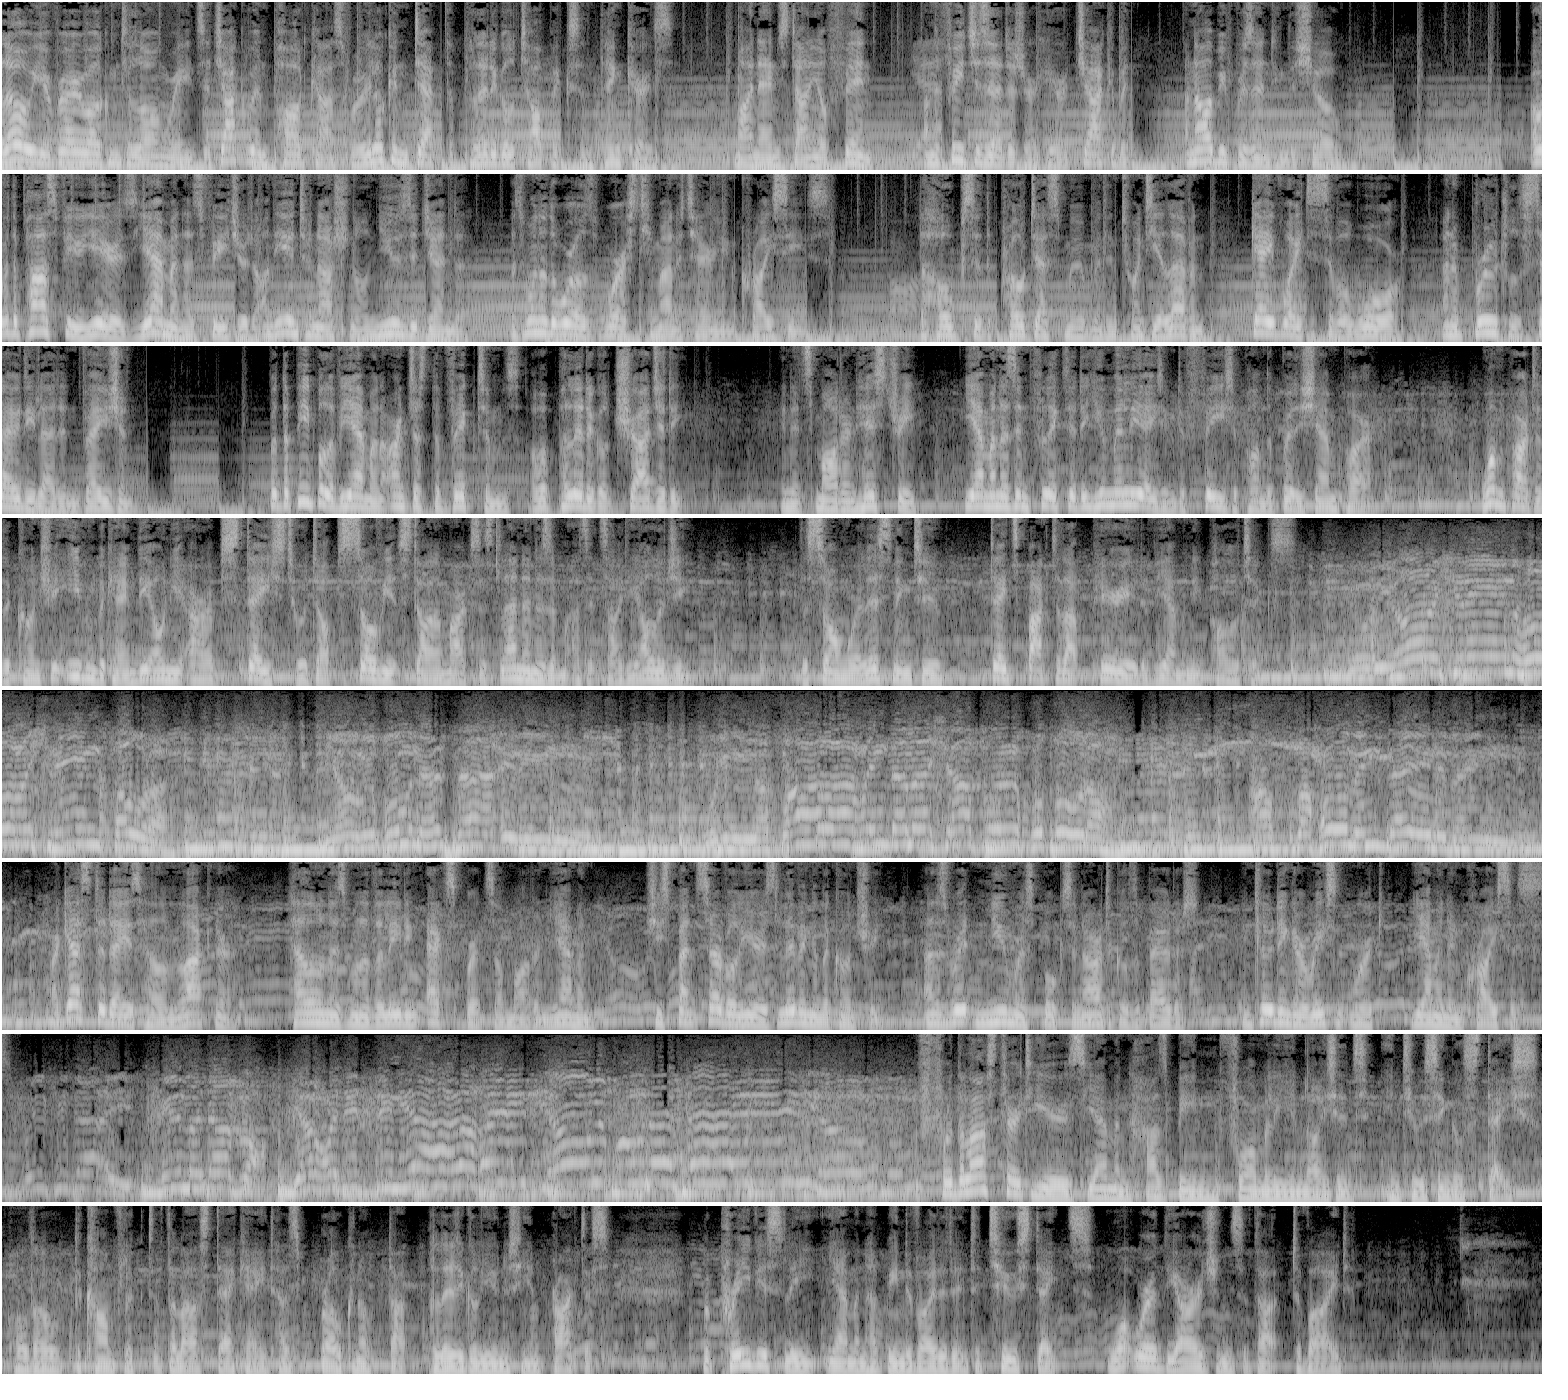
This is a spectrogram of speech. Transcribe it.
Hello, you're very welcome to Long Reads, a Jacobin podcast where we look in depth at political topics and thinkers. My name's Daniel Finn. I'm the features editor here at Jacobin, and I'll be presenting the show. Over the past few years, Yemen has featured on the international news agenda as one of the world's worst humanitarian crises. The hopes of the protest movement in 2011 gave way to civil war and a brutal Saudi led invasion. But the people of Yemen aren't just the victims of a political tragedy. In its modern history, Yemen has inflicted a humiliating defeat upon the British Empire. One part of the country even became the only Arab state to adopt Soviet style Marxist Leninism as its ideology. The song we're listening to dates back to that period of Yemeni politics. Our guest today is Helen Lackner. Helen is one of the leading experts on modern Yemen. She spent several years living in the country and has written numerous books and articles about it, including her recent work, Yemen in Crisis. For the last 30 years, Yemen has been formally united into a single state, although the conflict of the last decade has broken up that political unity in practice. But previously, Yemen had been divided into two states. What were the origins of that divide?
